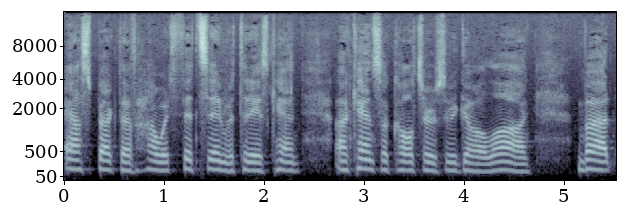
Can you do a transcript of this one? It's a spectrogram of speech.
aspect of how it fits in with today's can, uh, cancel culture as we go along. But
